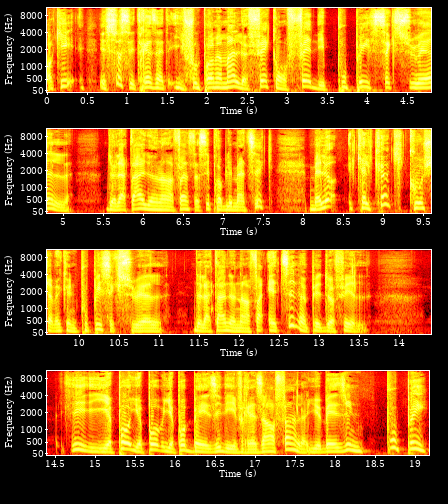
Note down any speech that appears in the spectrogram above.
OK? Et ça, c'est très... Il faut probablement le fait qu'on fait des poupées sexuelles de la taille d'un enfant, c'est assez problématique. Mais là, quelqu'un qui couche avec une poupée sexuelle de la taille d'un enfant, est-il un pédophile? Il n'a pas, pas, pas baisé des vrais enfants, là. il a baisé une poupée.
